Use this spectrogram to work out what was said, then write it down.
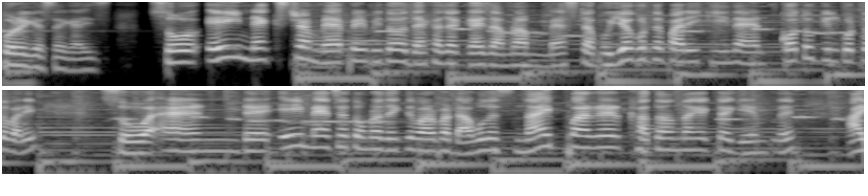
পড়ে গেছে গাইজ সো এই নেক্সটটা ম্যাপের ভিতরে দেখা যাক গাইজ আমরা ম্যাচটা বুঝিয়ে করতে পারি কি না and কত কিল করতে পারি। সো অ্যান্ড এই ম্যাচে তোমরা দেখতে পারবা ডাবল স্নাইপারের খাতারনাক একটা গেম প্লে আই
